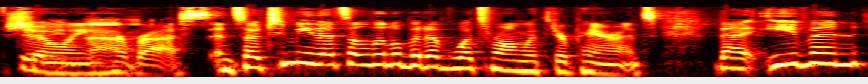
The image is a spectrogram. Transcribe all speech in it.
showing her breasts. And so to me, that's a little bit of what's wrong with your parents. That even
